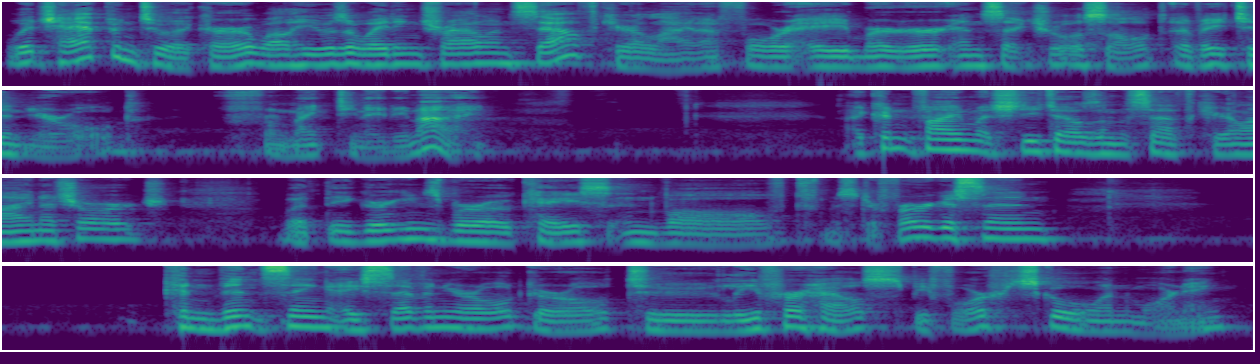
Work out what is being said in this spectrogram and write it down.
which happened to occur while he was awaiting trial in South Carolina for a murder and sexual assault of a 10 year old from 1989. I couldn't find much details on the South Carolina charge, but the Greensboro case involved Mr. Ferguson convincing a seven year old girl to leave her house before school one morning,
